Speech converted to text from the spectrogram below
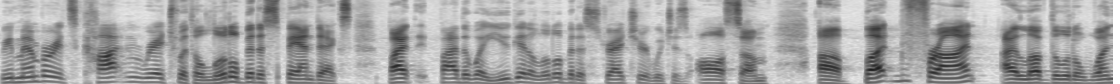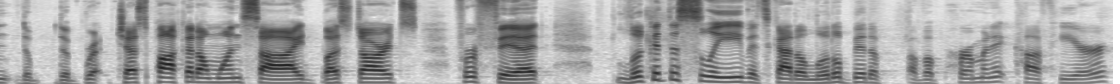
Remember, it's cotton rich with a little bit of spandex. By, by the way, you get a little bit of stretch here, which is awesome. Uh, button front, I love the little one, the, the chest pocket on one side, bust darts for fit. Look at the sleeve. It's got a little bit of, of a permanent cuff here.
